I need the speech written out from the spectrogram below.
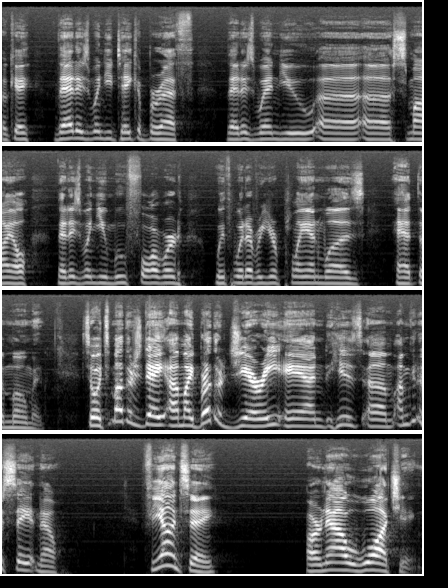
Okay? That is when you take a breath. That is when you uh, uh, smile. That is when you move forward with whatever your plan was at the moment. So it's Mother's Day. Uh, my brother Jerry and his, um, I'm going to say it now, fiance are now watching.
